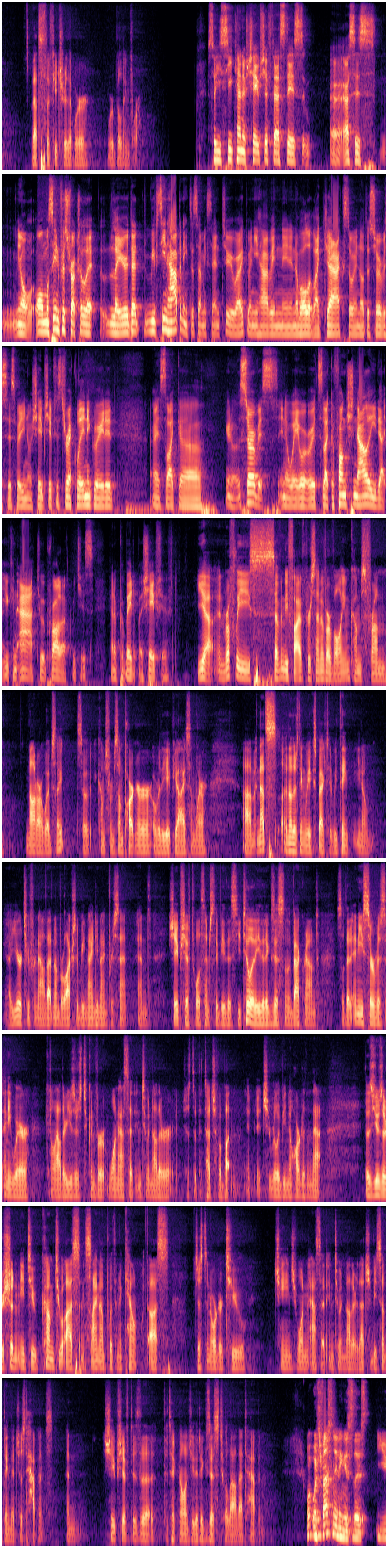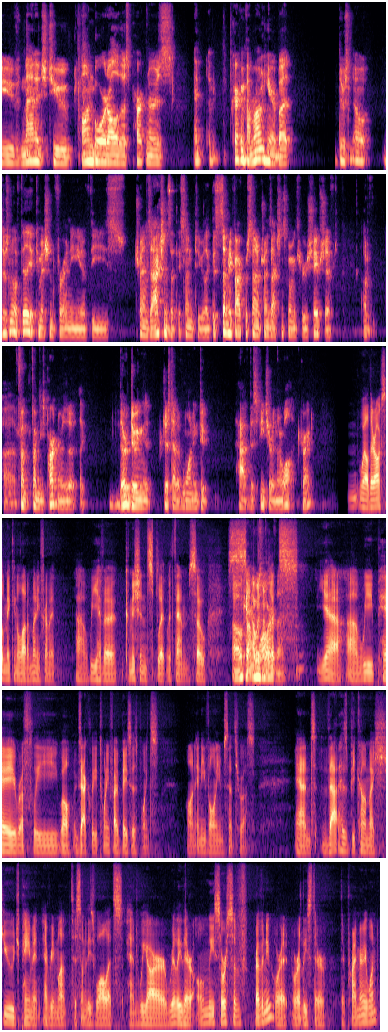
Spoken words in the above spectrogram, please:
that's the future that we're we're building for. So you see kind of Shapeshift as this uh, as this you know almost infrastructure la layer that we've seen happening to some extent too, right? When you have in, in a wallet like Jaxx or in other services where you know Shapeshift is directly integrated, and it's like a you know a service in a way, or it's like a functionality that you can add to a product, which is kind of provided by Shapeshift. Yeah, and roughly 75% of our volume comes from not our website. So it comes from some partner over the API somewhere. Um, and that's another thing we expected. We think, you know, a year or two from now, that number will actually be 99%. And Shapeshift will essentially be this utility that exists in the background so that any service anywhere can allow their users to convert one asset into another just at the touch of a button. It, it should really be no harder than that. Those users shouldn't need to come to us and sign up with an account with us just in order to change one asset into another. That should be something that just happens. And Shapeshift is the, the technology that exists to allow that to happen. what's fascinating is this: you've managed to onboard all of those partners, and correct me if I'm wrong here, but there's no there's no affiliate commission for any of these transactions that they send to you. Like this 75% of transactions going through Shapeshift out of, uh, from from these partners, uh, like they're doing it just out of wanting to have this feature in their wallet, correct? Well, they're also making a lot of money from it. Uh, we have a commission split with them, so oh, okay. some I wasn't wallets, yeah, uh, we pay roughly, well, exactly 25 basis points on any volume sent through us. And that has become a huge payment every month to some of these wallets, and we are really their only source of revenue, or at, or at least their their primary one.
